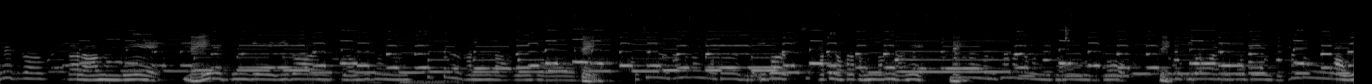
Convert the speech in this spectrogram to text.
결과가 나왔는데 네. 예를 든 게 이러한 여기서는 특징을 갖는다고 해서 네. 그 친구는 사무적인 것은 뭐 이걸 작은 역할을 갖는다 한 다음에 네. 사람을 태어난다고 하는 게 정황으로부터 네. 그리고 이러한 이것을 이제 창조가 오는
